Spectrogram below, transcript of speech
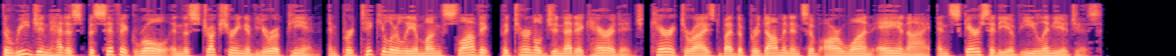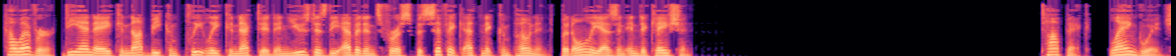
The region had a specific role in the structuring of European, and particularly among Slavic, paternal genetic heritage, characterized by the predominance of R1a and I, and scarcity of E lineages. However, DNA cannot be completely connected and used as the evidence for a specific ethnic component, but only as an indication. Language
